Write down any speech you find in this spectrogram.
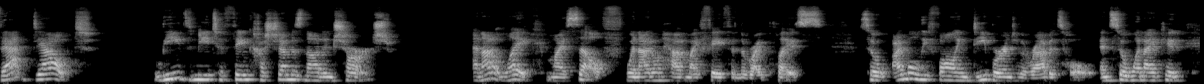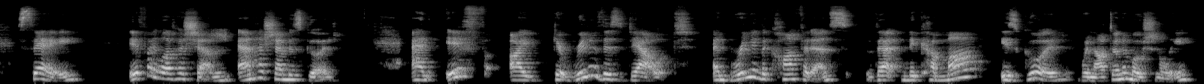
that doubt leads me to think Hashem is not in charge. And I don't like myself when I don't have my faith in the right place. So I'm only falling deeper into the rabbit's hole. And so when I could say, if I love Hashem and Hashem is good, and if I get rid of this doubt and bring in the confidence that nikama is good when not done emotionally,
